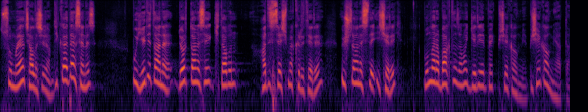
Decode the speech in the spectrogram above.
sunmaya çalışacağım. Dikkat ederseniz bu yedi tane, dört tanesi kitabın hadis seçme kriteri, üç tanesi de içerik. Bunlara baktığın zaman geriye pek bir şey kalmıyor. Bir şey kalmıyor hatta.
